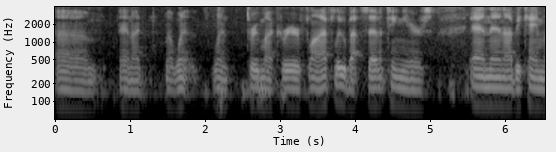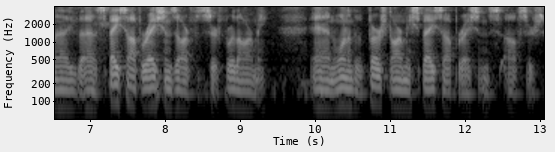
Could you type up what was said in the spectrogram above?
um, and I, I, went went through my career flying. I flew about 17 years, and then I became a, a space operations officer for the Army, and one of the first Army space operations officers.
